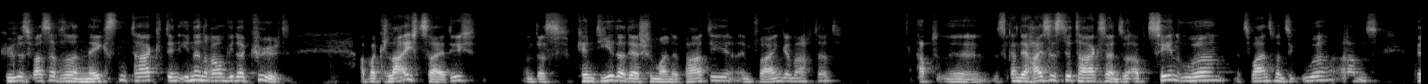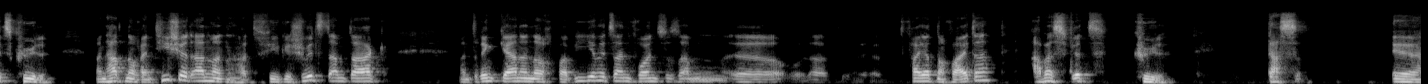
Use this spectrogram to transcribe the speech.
kühles Wasser, was am nächsten Tag den Innenraum wieder kühlt. Aber gleichzeitig, und das kennt jeder, der schon mal eine Party im Freien gemacht hat, ab, äh, es kann der heißeste Tag sein, so ab 10 Uhr, 22 Uhr abends wird es kühl. Man hat noch ein T-Shirt an, man hat viel geschwitzt am Tag, man trinkt gerne noch ein paar Bier mit seinen Freunden zusammen äh, oder äh, feiert noch weiter, aber es wird kühl. Das äh,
